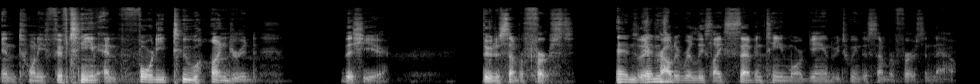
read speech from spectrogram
in 2015, and 4,200 this year through December 1st. And, So they and probably released like 17 more games between December 1st and now.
